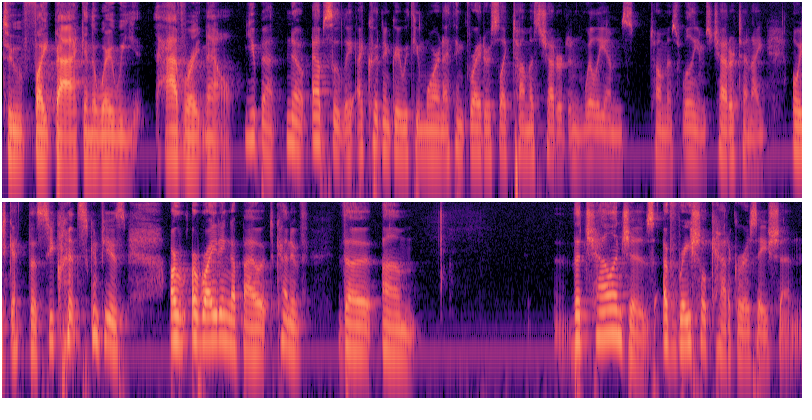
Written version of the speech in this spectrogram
to fight back in the way we have right now. You bet. No, absolutely. I couldn't agree with you more. And I think writers like Thomas Chatterton Williams, Thomas Williams Chatterton, I always get the sequence confused, are, are writing about kind of the um, the challenges of racial categorization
